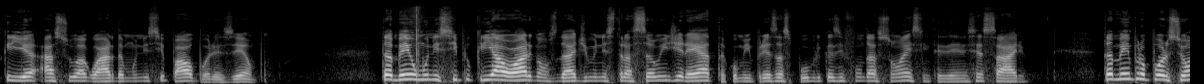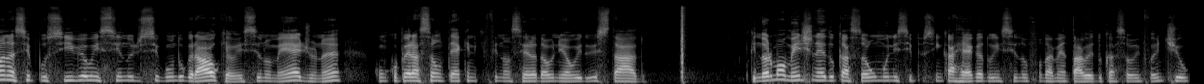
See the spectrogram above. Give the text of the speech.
cria a sua guarda municipal, por exemplo. Também o município cria órgãos da administração indireta, como empresas públicas e fundações, se entender necessário. Também proporciona, se possível, o ensino de segundo grau, que é o ensino médio, né, com cooperação técnica e financeira da União e do Estado. Porque normalmente na educação o município se encarrega do ensino fundamental e educação infantil,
